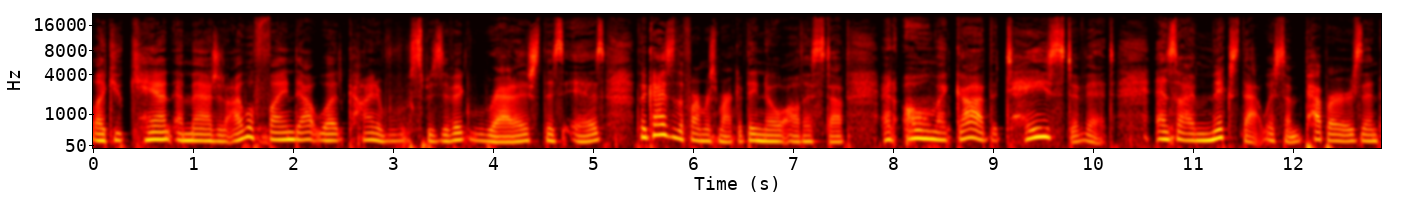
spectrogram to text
like you can't imagine. I will find out what kind of specific radish this is. The guys at the farmer's market, they know all this stuff. And oh my God, the taste of it. And so I mixed that with some peppers. And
